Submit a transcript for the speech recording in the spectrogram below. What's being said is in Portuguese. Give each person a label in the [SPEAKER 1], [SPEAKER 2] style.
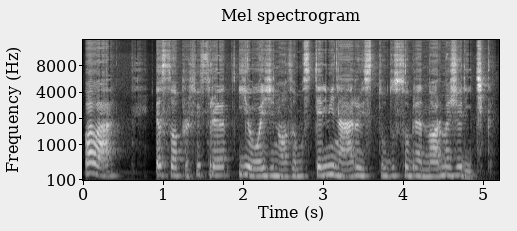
[SPEAKER 1] Olá, eu sou a Prof. Fran e hoje nós vamos terminar o estudo sobre a norma jurídica.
